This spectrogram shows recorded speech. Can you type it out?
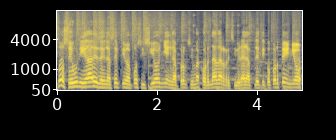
12 unidades en la séptima posición y en la próxima jornada recibirá el Atlético Porteño,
